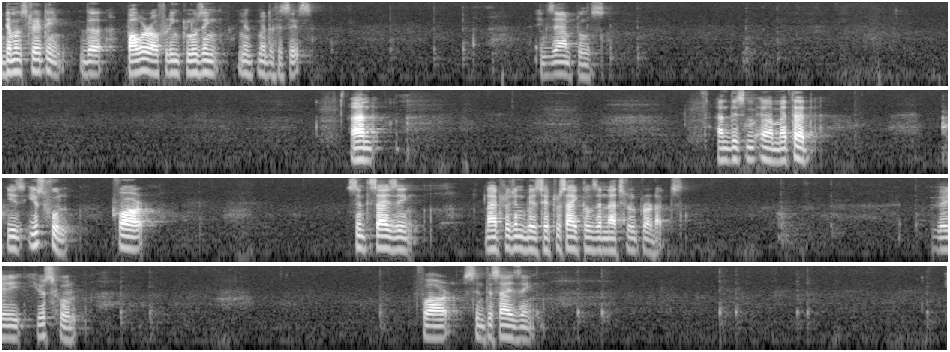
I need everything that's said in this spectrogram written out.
demonstrating the power of ring closing metathesis. Examples and and this uh, method is useful for synthesizing nitrogen based heterocycles and natural products. Very useful for synthesizing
